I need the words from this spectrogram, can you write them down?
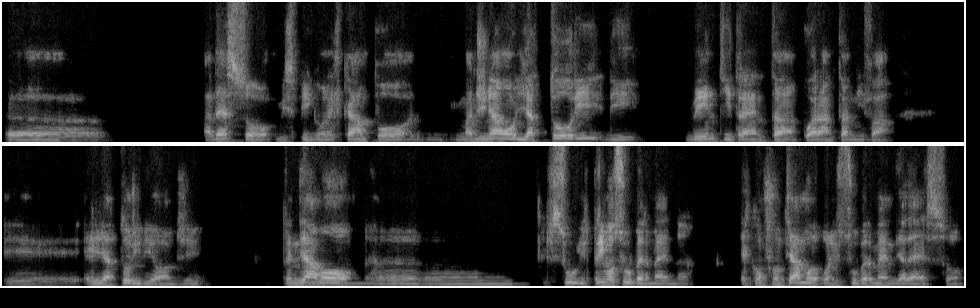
eh, adesso mi spingo nel campo, immaginiamo gli attori di 20, 30, 40 anni fa e, e gli attori di oggi. Prendiamo eh, il, su, il primo Superman e confrontiamolo con il Superman di adesso.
